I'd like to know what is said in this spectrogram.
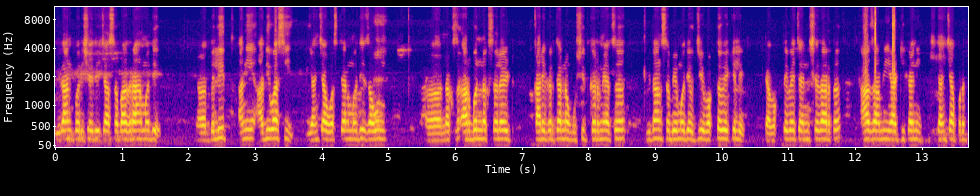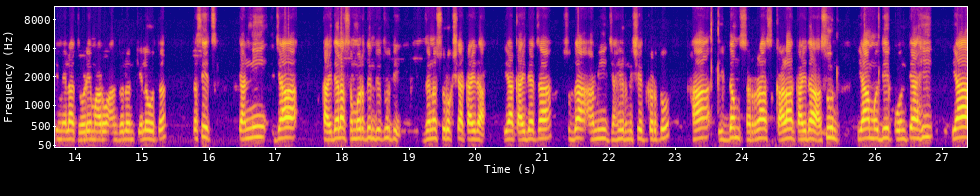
विधान परिषदेच्या सभागृहामध्ये दलित आणि आदिवासी यांच्या वस्त्यांमध्ये जाऊन नक्स अर्बन नक्सलाईट कार्यकर्त्यांना घोषित करण्याचं विधानसभेमध्ये जे वक्तव्य केले त्या वक्तव्याच्या निषेधार्थ आज आम्ही या ठिकाणी त्यांच्या प्रतिमेला जोडे मारो आंदोलन केलं होतं. तसेच त्यांनी ज्या कायद्याला समर्थन देत होते जनसुरक्षा कायदा या कायद्याचा सुद्धा आम्ही जाहीर निषेध करतो. हा एकदम सर्रास काळा कायदा असून यामध्ये कोणत्याही या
